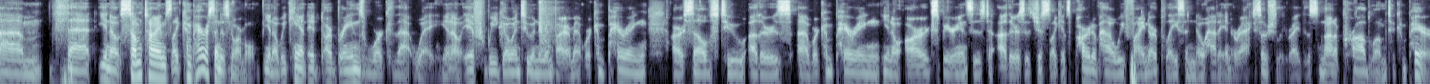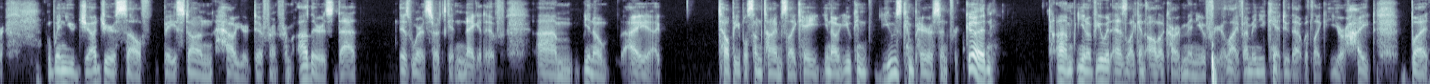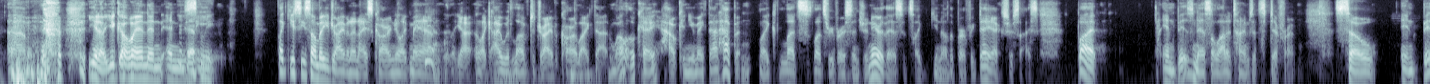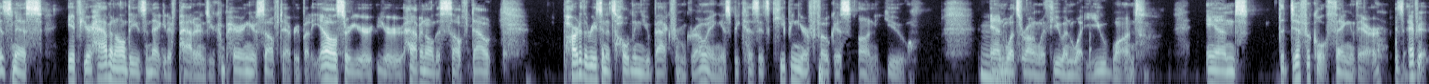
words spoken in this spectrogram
Um, that you know sometimes like comparison is normal. You know we can't. It, our brains work that way. You know if we go into a new environment, we're comparing ourselves to others. Uh, we're comparing you know our experiences to others. It's just like it's part of how we find our place and know how to interact socially. Right? It's not a problem to compare. When you judge yourself based on how you're different from others, that is where it starts getting negative. Um, you know, I, I tell people sometimes like, hey, you know, you can use comparison for good, um, you know, view it as like an a la carte menu for your life. I mean, you can't do that with like your height, but um, you know, you go in and and you Definitely. see like you see somebody driving a nice car and you're like man yeah. yeah like i would love to drive a car like that. Well okay how can you make that happen? Like let's let's reverse engineer this. It's like you know the perfect day exercise. But in business a lot of times it's different. So in business if you're having all these negative patterns you're comparing yourself to everybody else or you're you're having all this self-doubt part of the reason it's holding you back from growing is because it's keeping your focus on you mm. and what's wrong with you and what you want. And the difficult thing there is every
